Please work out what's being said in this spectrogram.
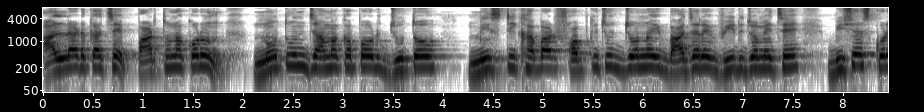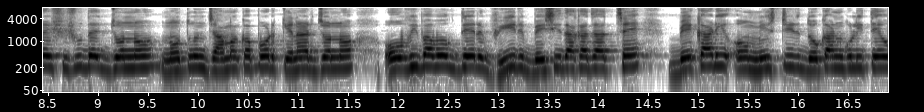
আল্লাহর কাছে প্রার্থনা করুন। নতুন জামাকাপড়, জুতো, মিষ্টি খাবার সব কিছুর জন্যই বাজারে ভিড় জমেছে। বিশেষ করে শিশুদের জন্য নতুন জামাকাপড় কেনার জন্য অভিভাবকদের ভিড় বেশি দেখা যাচ্ছে। বেকারি ও মিষ্টির দোকানগুলিতেও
